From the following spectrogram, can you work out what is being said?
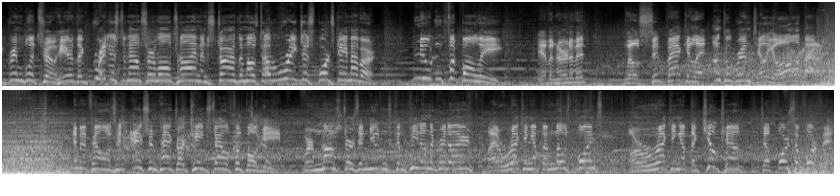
Grim Blitzro here, the greatest announcer of all time and star of the most outrageous sports game ever Mutant Football League. Haven't heard of it? Well, sit back and let Uncle Grim tell you all about it. MFL is an action packed arcade style football game where monsters and mutants compete on the gridiron by racking up the most points racking up the kill count to force a forfeit.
